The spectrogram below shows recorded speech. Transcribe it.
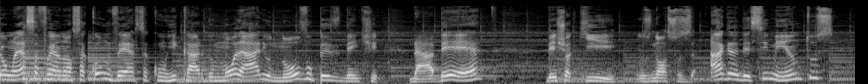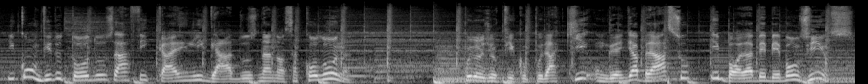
Então essa foi a nossa conversa com o Ricardo Morari, o novo presidente da ABE. Deixo aqui os nossos agradecimentos e convido todos a ficarem ligados na nossa coluna. Por hoje eu fico por aqui, um grande abraço e bora beber bonzinhos!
